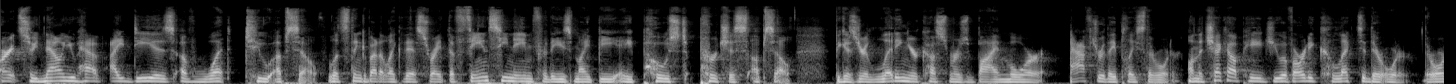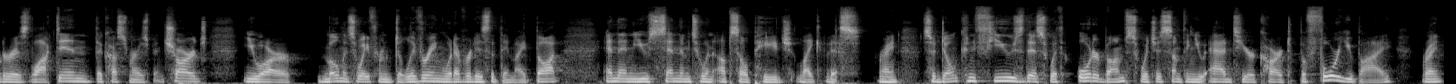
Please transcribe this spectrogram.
All right, so now you have ideas of what to upsell. Let's think about it like this, right? The fancy name for these might be a post purchase upsell because you're letting your customers buy more after they place their order. On the checkout page, you have already collected their order. Their order is locked in. The customer has been charged. You are moments away from delivering whatever it is that they might bought. And then you send them to an upsell page like this, right? So don't confuse this with order bumps, which is something you add to your cart before you buy, right?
